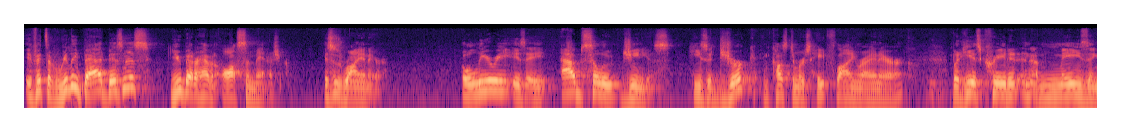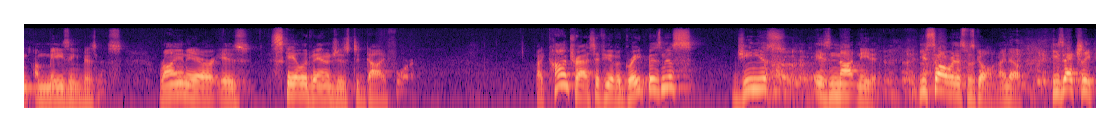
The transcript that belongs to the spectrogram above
If it's a really bad business, you better have an awesome manager. This is Ryanair. O'Leary is an absolute genius. He's a jerk, and customers hate flying Ryanair, but he has created an amazing, amazing business. Ryanair is scale advantages to die for. By contrast, if you have a great business, Genius is not needed. You saw where this was going, I know. He's actually,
